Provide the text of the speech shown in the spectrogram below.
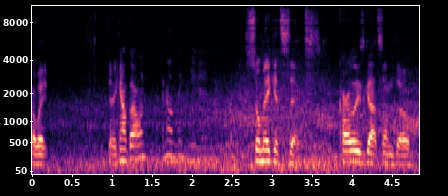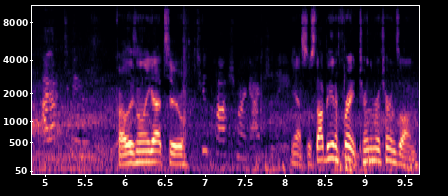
Oh wait, did I count that one? I don't think you did. So make it six. Carli's got some though. I got two. Carli's only got two. Two Poshmark actually. Yeah, so stop being afraid. Turn the returns on.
